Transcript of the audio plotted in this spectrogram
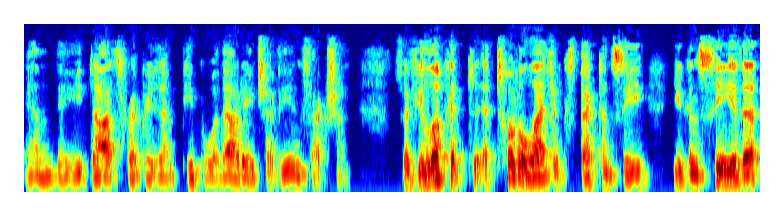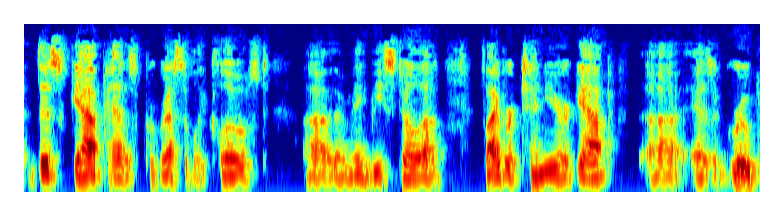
and the dots represent people without HIV infection. So if you look at, at total life expectancy, you can see that this gap has progressively closed. Uh, there may be still a five or 10 year gap uh, as a group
